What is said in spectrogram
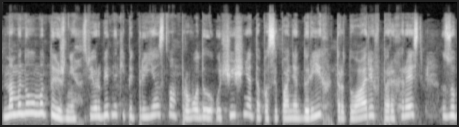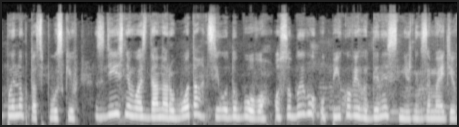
На минулому тижні співробітники підприємства проводили очищення та посипання доріг, тротуарів, перехресть, зупинок та спусків. Здійснювалась дана робота цілодобово, особливо у пікові години сніжних заметів.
